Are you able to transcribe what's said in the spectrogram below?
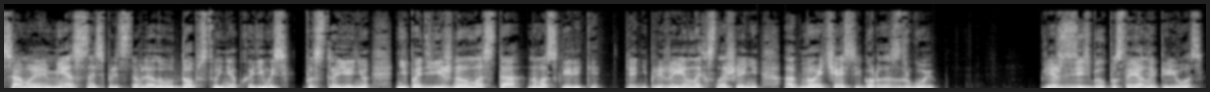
Самая местность представляла удобство и необходимость к построению неподвижного моста на Москве-реке для непрерывных сношений одной части города с другой. Прежде здесь был постоянный перевоз.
